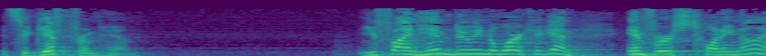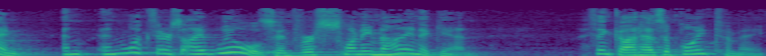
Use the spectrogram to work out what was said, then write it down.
It's a gift from Him. You find Him doing the work again in verse 29. And, and look, there's I wills in verse 29 again. I think God has a point to make.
